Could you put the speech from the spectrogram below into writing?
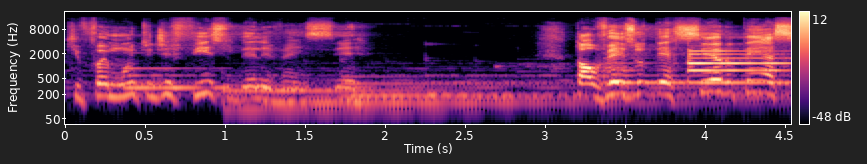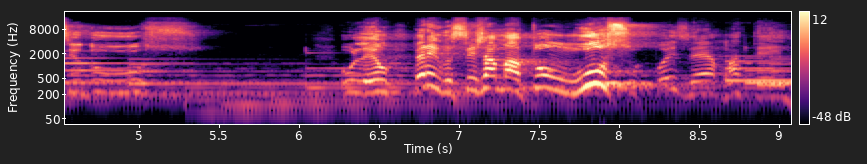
que foi muito difícil dele vencer. Talvez o terceiro tenha sido o urso o leão. Peraí, você já matou um urso? Pois é, matei.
